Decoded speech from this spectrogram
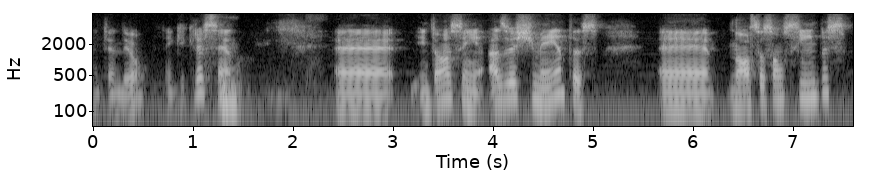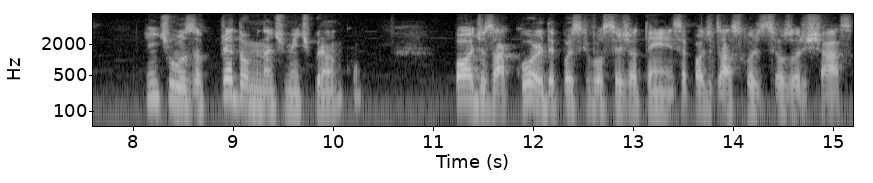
entendeu? Tem que ir crescendo. É, então, assim, as vestimentas é, nossas são simples, a gente usa predominantemente branco, pode usar cor, depois que você já tem, você pode usar as cores dos seus orixás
